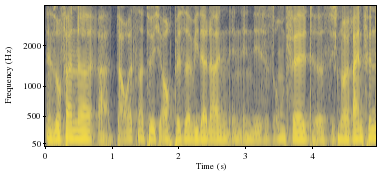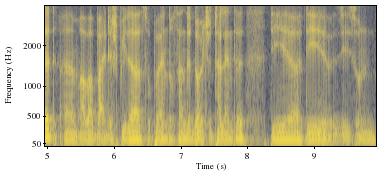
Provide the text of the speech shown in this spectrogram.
insofern äh, dauert es natürlich auch, bis er wieder da in, in, in dieses Umfeld äh, sich neu reinfindet. Ähm, aber beide Spieler, super interessante deutsche Talente, die, äh, die, die so, ein,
